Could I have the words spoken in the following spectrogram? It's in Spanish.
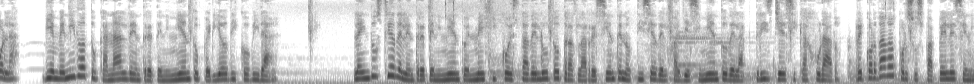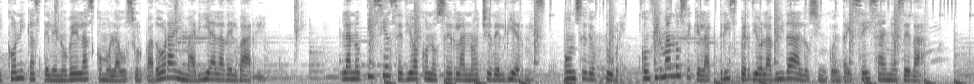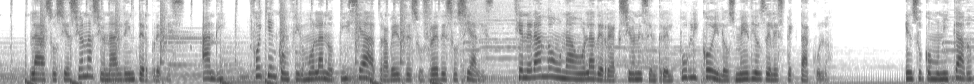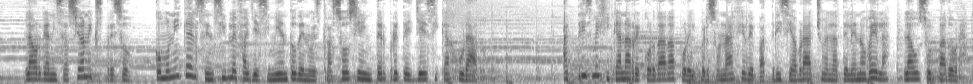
Hola, bienvenido a tu canal de entretenimiento periódico Viral. La industria del entretenimiento en México está de luto tras la reciente noticia del fallecimiento de la actriz Jessica Jurado, recordada por sus papeles en icónicas telenovelas como La Usurpadora y María la del Barrio. La noticia se dio a conocer la noche del viernes, 11 de octubre, confirmándose que la actriz perdió la vida a los 56 años de edad. La Asociación Nacional de Intérpretes, Andy, fue quien confirmó la noticia a través de sus redes sociales, generando una ola de reacciones entre el público y los medios del espectáculo. En su comunicado, la organización expresó, comunica el sensible fallecimiento de nuestra socia intérprete Jessica Jurado, actriz mexicana recordada por el personaje de Patricia Bracho en la telenovela La Usurpadora.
